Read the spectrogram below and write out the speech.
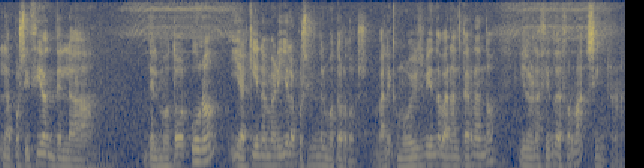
la posición del motor 1 y aquí en amarillo la posición del motor 2. ¿vale? Como veis viendo van alternando y lo van haciendo de forma síncrona.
